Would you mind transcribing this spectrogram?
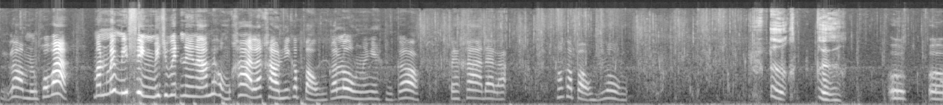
อีกรอบหนึ่งเพราะว่า มันไม่มีสิ่งมีชีวิตในน้ำให้ผมฆ่าแล้วคราวนี้กระเป๋าผมก็โล่งแล้วไงผมก็ไปฆ่าได้ละเพราะกระเป๋าผมโล่ง Ugh, ugh. เออเออ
